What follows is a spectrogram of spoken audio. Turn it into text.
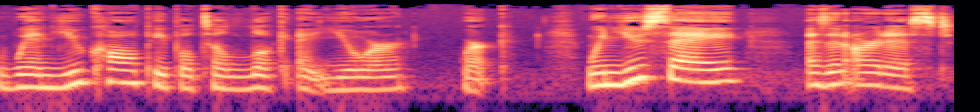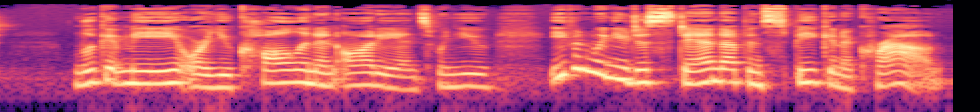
when you call people to look at your work. When you say, as an artist, look at me, or you call in an audience, when you, even when you just stand up and speak in a crowd,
